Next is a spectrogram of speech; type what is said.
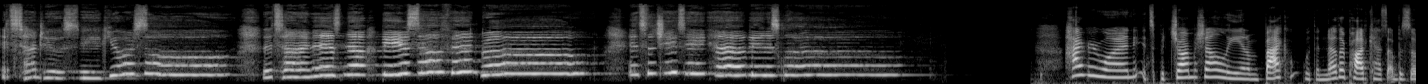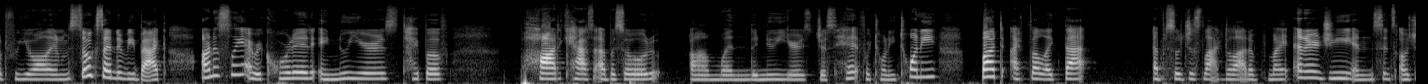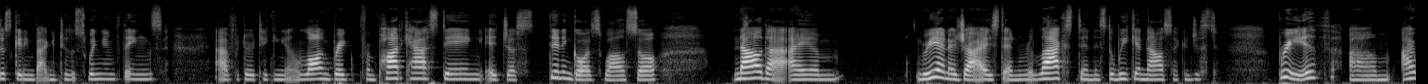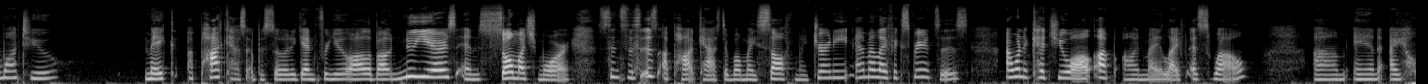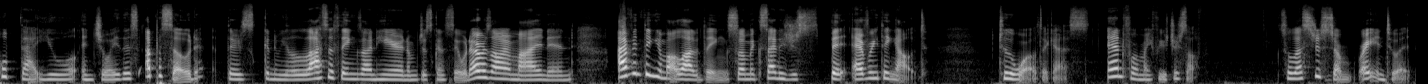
It's time to speak your soul. The time is now. Be yourself and grow. It's the chasing happiness glow. Hi everyone, it's Bajar Michelle Lee, and I'm back with another podcast episode for you all. And I'm so excited to be back. Honestly, I recorded a New Year's type of podcast episode um, when the New Year's just hit for 2020, but I felt like that episode just lacked a lot of my energy. And since I was just getting back into the swing of things after taking a long break from podcasting, it just didn't go as well. So now that I am re energized and relaxed, and it's the weekend now, so I can just breathe, um, I want to make a podcast episode again for you all about New Year's and so much more. Since this is a podcast about myself, my journey, and my life experiences, I want to catch you all up on my life as well. Um, and I hope that you will enjoy this episode. There's going to be lots of things on here, and I'm just going to say whatever's on my mind. And I've been thinking about a lot of things, so I'm excited to just spit everything out to the world, I guess, and for my future self. So let's just jump right into it.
